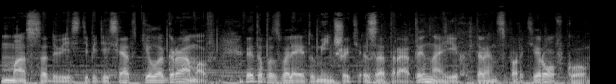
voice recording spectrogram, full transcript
масса 250 килограммов. Это позволяет уменьшить затраты на их транспортировку.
